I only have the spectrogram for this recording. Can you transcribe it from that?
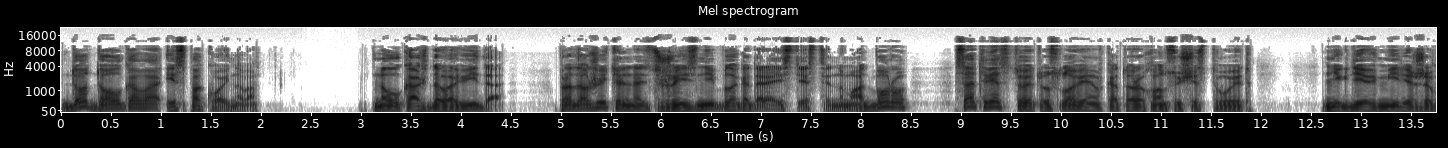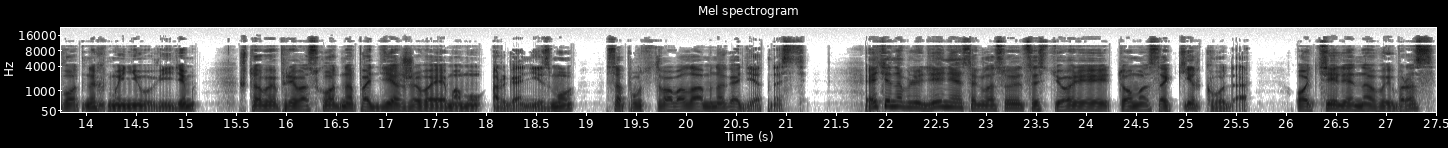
до долгого и спокойного. Но у каждого вида продолжительность жизни, благодаря естественному отбору, соответствует условиям, в которых он существует – Нигде в мире животных мы не увидим, чтобы превосходно поддерживаемому организму сопутствовала многодетность. Эти наблюдения согласуются с теорией Томаса Кирквуда о теле на выброс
